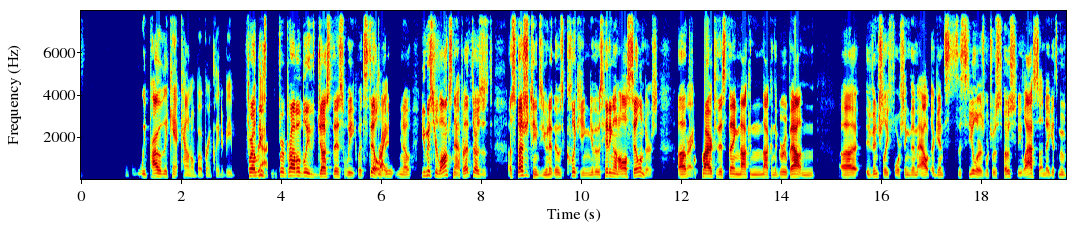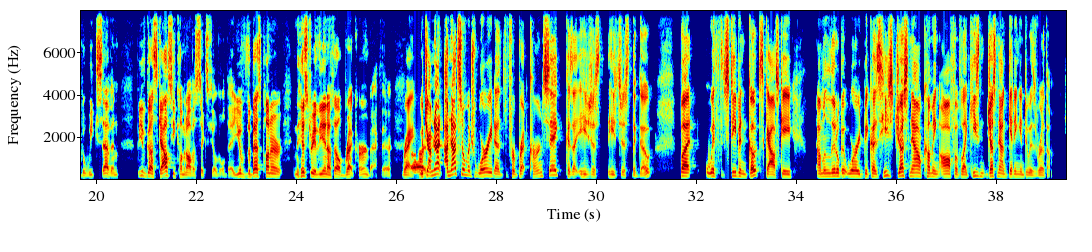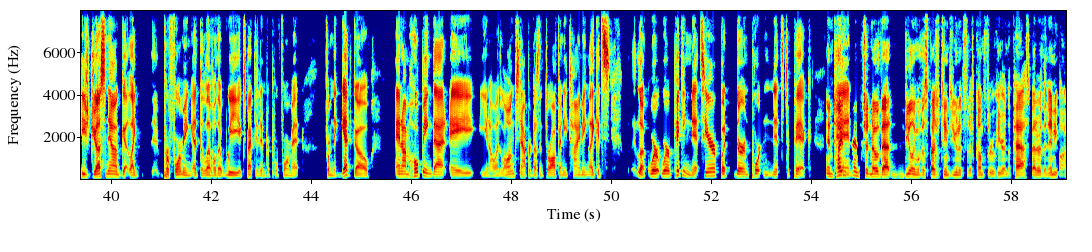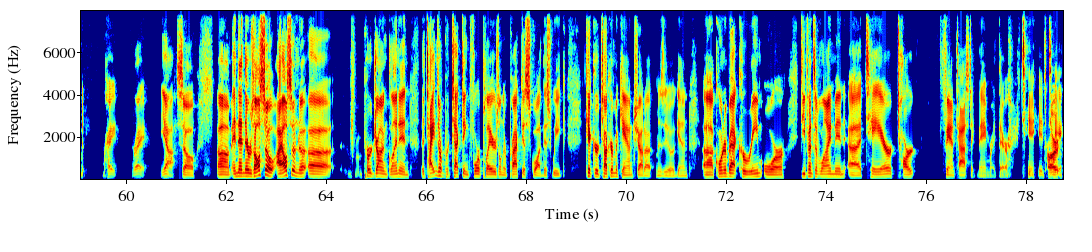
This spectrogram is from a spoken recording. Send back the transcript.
we probably can't count on Beau Brinkley to be for at least for probably just this week, but still, right. you know, you missed your long snapper. That throws a special teams unit that was clicking, that was hitting on all cylinders uh, right. prior to this thing knocking knocking the group out and uh, eventually forcing them out against the Steelers, which was supposed to be last Sunday, gets moved to week seven. But you've Gostkowski coming off a six field goal day. You have the best punter in the history of the NFL, Brett Kern, back there. Right. Uh, Which I'm not. I'm not so much worried for Brett Kern's sake because he's just he's just the goat. But with Stephen Gostkowski, I'm a little bit worried because he's just now coming off of like he's just now getting into his rhythm. He's just now get like performing at the level that we expected him to perform at from the get go. And I'm hoping that a you know a long snapper doesn't throw off any timing. Like it's look, we're we're picking nits here, but they're important nits to pick. And Titan fans should know that dealing with the special teams units that have come through here in the past better than anybody. Right, right yeah. So, um, and then there was also I also know uh, per John Glennon, the Titans are protecting four players on their practice squad this week. Kicker Tucker McCann, shout out Mizzou again. Uh, cornerback Kareem Orr, defensive lineman uh, Teair Tart, fantastic name right there. Tart.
